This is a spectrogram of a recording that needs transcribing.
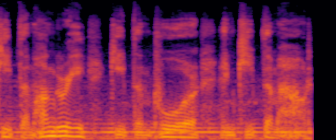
Keep them hungry, keep them poor, and keep them out.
